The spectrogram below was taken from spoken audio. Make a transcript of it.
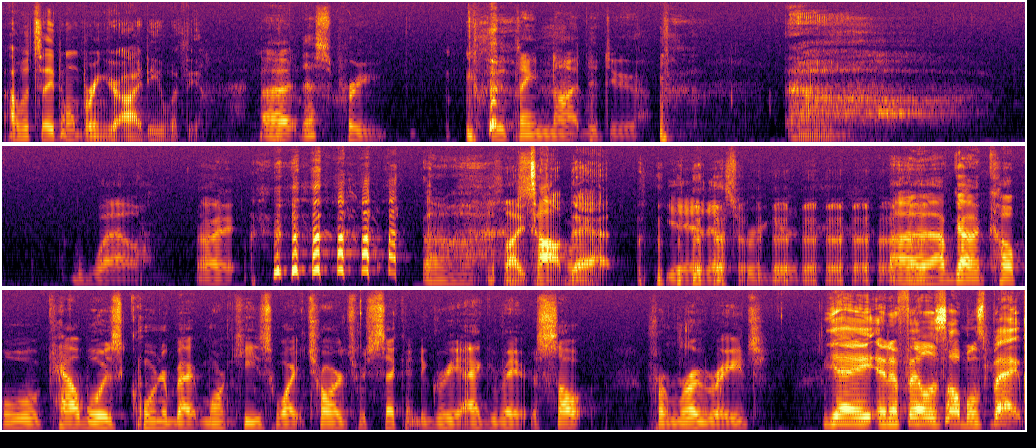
I would say don't bring your ID with you. Uh, that's a pretty good thing not to do. wow. All right. like, top that. Yeah, that's pretty good. Uh, I've got a couple. Cowboys cornerback Marquez White charged with second degree aggravated assault from road rage. Yay, NFL is almost back.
